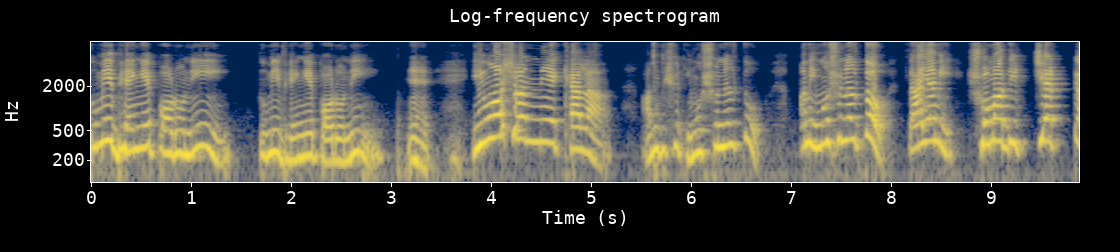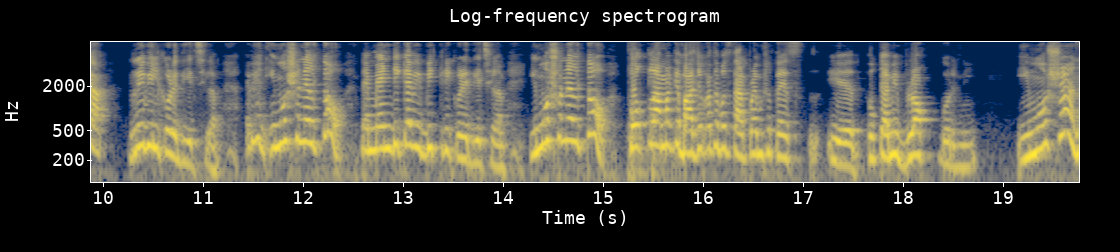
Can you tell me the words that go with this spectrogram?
তুমি ভেঙে পড়নি তুমি ভেঙে পড়নি। হ্যাঁ ইমোশন নিয়ে খেলা। আমি ভীষণ ইমোশনাল তো? আমি ইমোশনাল তো? তাই আমি সমাধির চ্যাটটা রিভিল করে দিয়েছিলাম। আমি ভীষণ ইমোশনাল তো? তাই মেন্ডিকে আমি বিক্রি করে দিয়েছিলাম। ইমোশনাল তো? ফোকলা আমাকে বাজে কথা বলছে তারপরে আমি সাথে ইয়ে, ওকে আমি ব্লক করিনি। ইমোশন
